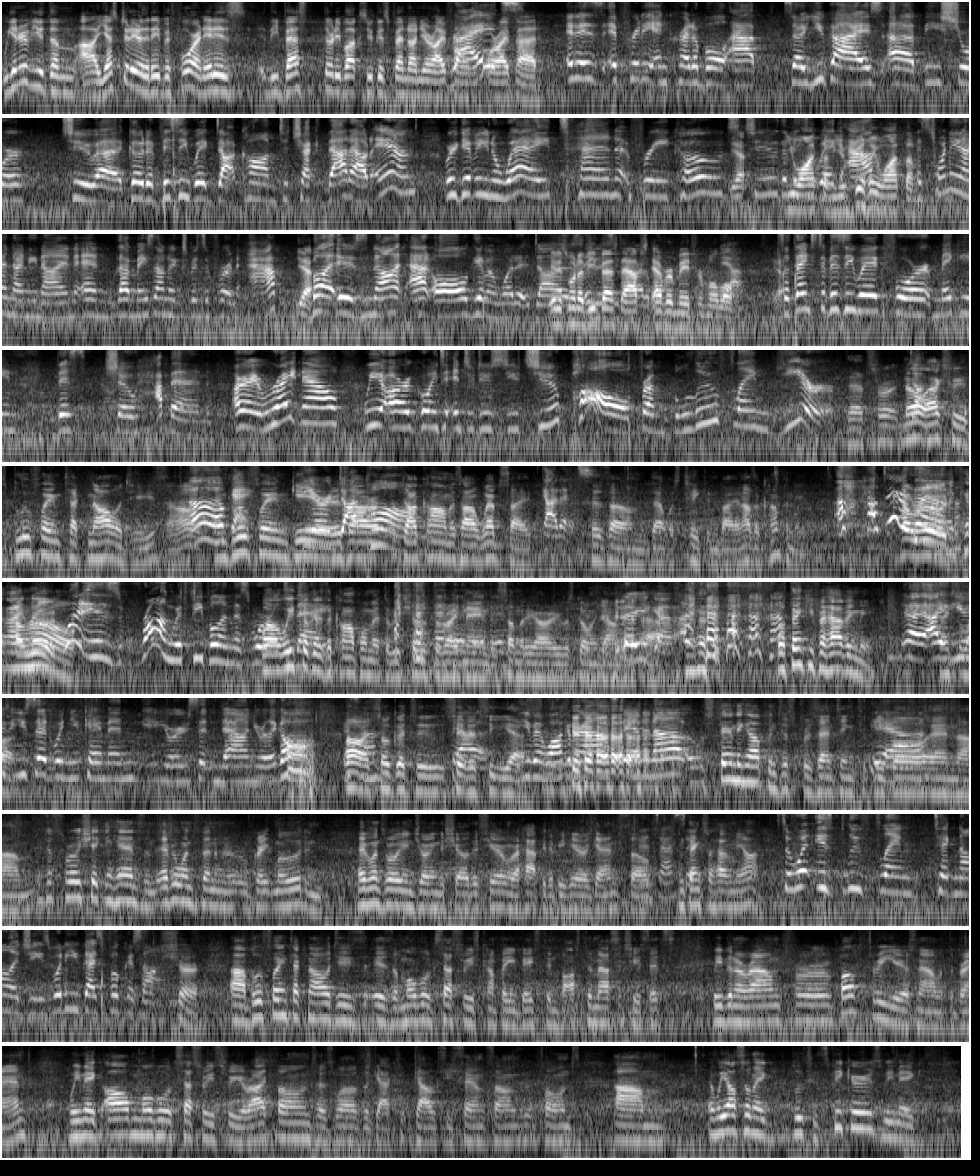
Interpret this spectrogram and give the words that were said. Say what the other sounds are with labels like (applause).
We interviewed them uh, yesterday or the day before, and it is the best 30 bucks you could spend on your iPhone right? or iPad. It is a pretty incredible app. So you guys uh, be sure to uh, go to visiwig.com to check that out. And we're giving away 10 free codes Yeah. to the You want them. You app. really want them. It's $29.99, and that may sound expensive for an app, Yeah. but it is not at all given what it does. It is one of the It best apps ever made for mobile. Yeah. Yeah. So thanks to VisiWig for making this show happen. All right, right now we are going to introduce you to Paul from Blue Flame Gear. That's right. No, Dot- actually, it's Blue Flame Technologies. Oh, And okay. Blue Flame Gear is Gear.com. our, dot .com is our website. Got it. Because um, that was taken by another company. Ah, how dare How them? rude. I How rude. know. What is wrong with people in this world Well, we today? took it as a compliment that we chose the right name that somebody already was going down There you path. go. (laughs) Well, thank you for having me. yeah, I, you, you said when you came in, you were sitting down, you were like, oh. Oh, uh, it's so good to sit yeah. at CES. You've been walking around, standing up. (laughs) Standing up and just presenting to people Yeah. and um, just really shaking hands and everyone's been in a great mood and everyone's really enjoying the show this year and we're happy to be here again. So, Fantastic. and thanks for having me on. So what is Blue Flame Technologies? What do you guys focus on? Sure. Uh, Blue Flame Technologies is a mobile accessories company based in Boston, Massachusetts. We've been around for about three years now with the brand. We make all mobile accessories for your iPhones as well as the Ga- Galaxy Samsung phones. Um, and we also make Bluetooth speakers, we make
